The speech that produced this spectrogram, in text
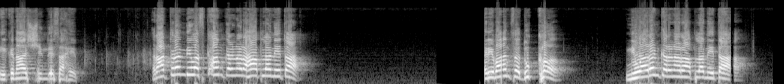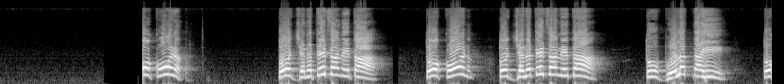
एकनाथ शिंदे साहेब. रात्रंदिवस काम करणारा हा आपला नेता. गरिबांचं दुःख निवारण करणारा आपला नेता. तो कोण? तो जनतेचा नेता. तो कोण? तो जनतेचा नेता. तो बोलत नाही तो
